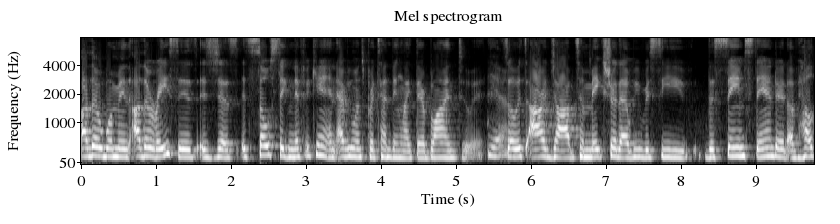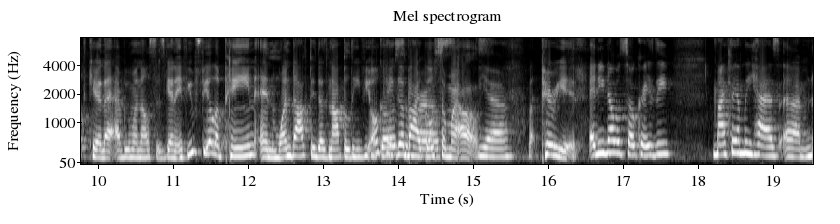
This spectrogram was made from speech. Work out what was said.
other women, other races is just it's so significant and everyone's pretending like they're blind to it. Yeah. So it's our job to make sure that we receive the same standard of healthcare that everyone else is getting. If you feel a pain and one doctor does not believe you, okay, Go goodbye, go somewhere else. Yeah. Like, period. And you know what's so crazy? My family has, um,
